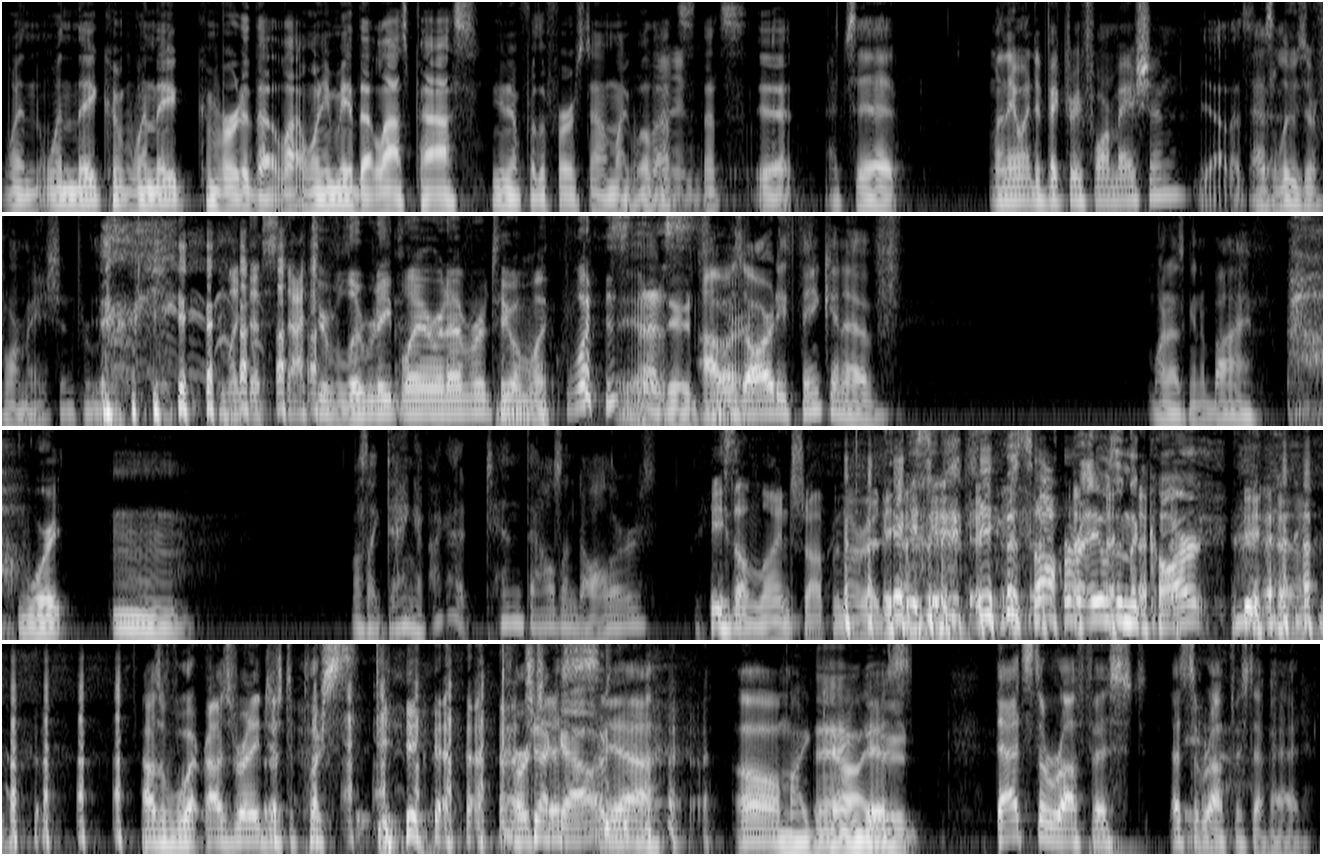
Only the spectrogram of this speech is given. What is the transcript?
When when they con- when they converted that la- when he made that last pass, you know, for the first down, I'm like, well, that's that's it. That's it. When they went to victory formation, Yeah, that's that's loser formation for me. And like that Statue of Liberty play or whatever too. I'm like, what is Yeah, this? dude. I was already thinking of what I was going to buy. Where mm. I was like, dang, if I got ten thousand dollars, He's online shopping already. he was already it was in the cart. I was I was ready just to push purchase. Check out. Yeah. Oh my Dang, god, was- dude. that's the roughest. That's the roughest I've had.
